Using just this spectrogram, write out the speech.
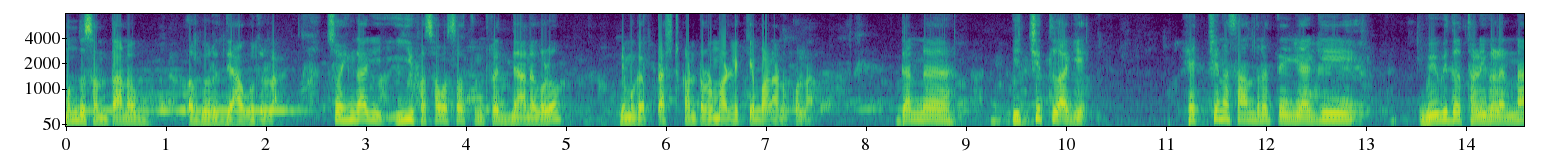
ಮುಂದೆ ಸಂತಾನ ಅಭಿವೃದ್ಧಿ ಆಗೋದಿಲ್ಲ. ಸೊ ಹೀಗಾಗಿ ಈ ಹೊಸ ಹೊಸ ತಂತ್ರಜ್ಞಾನಗಳು ನಿಮಗೆ ಪೆಸ್ಟ್ ಕಂಟ್ರೋಲ್ ಮಾಡಲಿಕ್ಕೆ ಭಾಳ ಅನುಕೂಲ. ದೆನ್ ಇಚ್ಚಿತ್ಲಾಗಿ ಹೆಚ್ಚಿನ ಸಾಂದ್ರತೆಯಾಗಿ ವಿವಿಧ ತಳಿಗಳನ್ನು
